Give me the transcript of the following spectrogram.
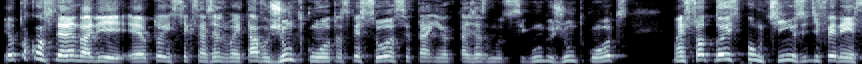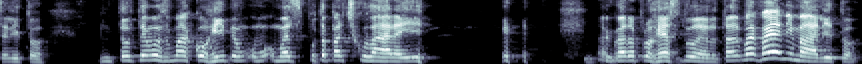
Eu estou considerando ali, eu estou em 68 junto com outras pessoas, você está em 82 junto com outros, mas só dois pontinhos de diferença, Lito. Então temos uma corrida, uma disputa particular aí. Agora para o resto do ano. Tá? Vai, vai animar, Lito.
